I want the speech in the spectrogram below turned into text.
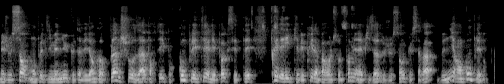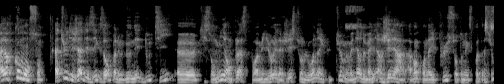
Mais je sens, mon petit Manu, que tu avais encore plein de choses à apporter pour compléter. À l'époque, c'était Frédéric qui avait pris la parole sur le premier épisode. Je sens que ça va venir en complément. Alors, commençons. As-tu déjà des exemples à nous donner d'outils euh, qui sont mis en place pour améliorer la gestion de l'eau en agriculture, mais on va dire de manière générale, avant qu'on aille plus sur ton exploitation?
